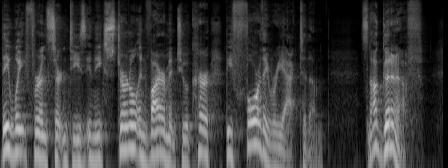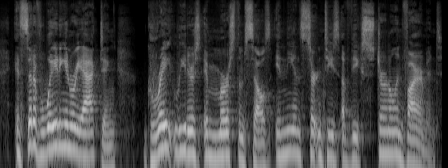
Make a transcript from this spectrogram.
they wait for uncertainties in the external environment to occur before they react to them. It's not good enough. Instead of waiting and reacting, great leaders immerse themselves in the uncertainties of the external environment.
